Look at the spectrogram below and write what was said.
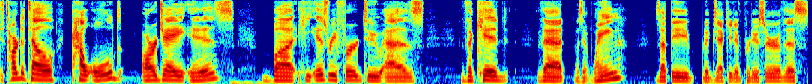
it's hard to tell how old RJ is, but he is referred to as the kid that was it Wayne? Is that the executive producer of this?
